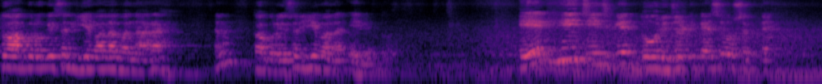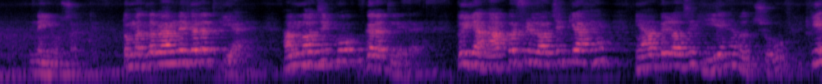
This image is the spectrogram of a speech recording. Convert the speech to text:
तो आप बोलोगे, सर, ये वाला वन आ रहा है। है ना? तो आप बोलोगे, सर, ये वाला ए लिख दो। एक ही चीज़ के दो रिज़ल्ट कैसे हो सकते हैं? नहीं हो सकते। तो मतलब हमने गलत किया है। हम लॉजिक को गलत ले रहे हैं। तो यहाँ पर फिर लॉजिक क्या है? यहाँ पे लॉजिक ये है बच्चों कि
